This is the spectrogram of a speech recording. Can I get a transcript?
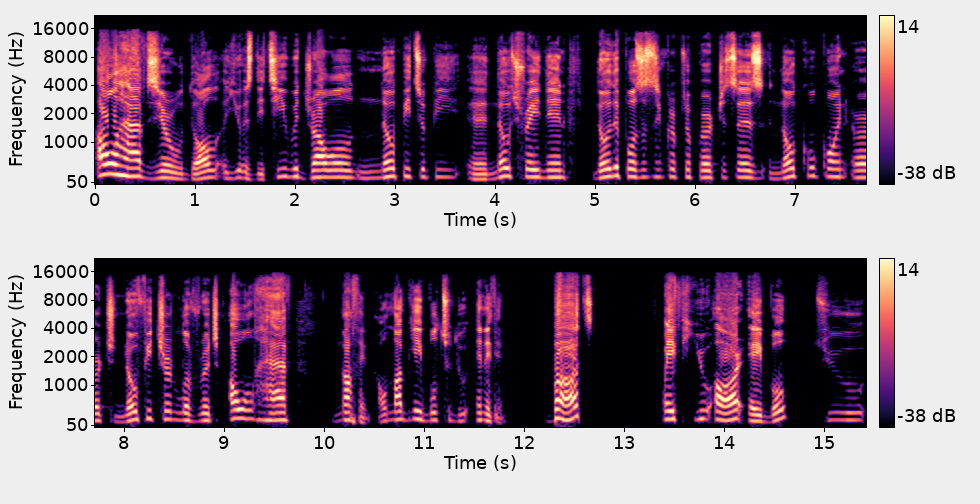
I will have zero doll USDT withdrawal, no P2P, uh, no trading, no deposits in crypto purchases, no KuCoin Earn, no feature leverage. I will have nothing. I will not be able to do anything. But if you are able to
